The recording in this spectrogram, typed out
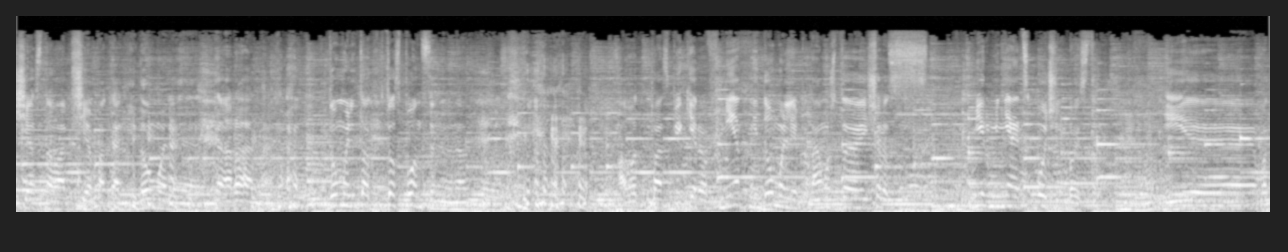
Честно, вообще пока не думали. Рано. Думали только, кто спонсорами нас делает. А вот по спикеров нет, не думали, потому что, еще раз, мир меняется очень быстро. И э, вот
